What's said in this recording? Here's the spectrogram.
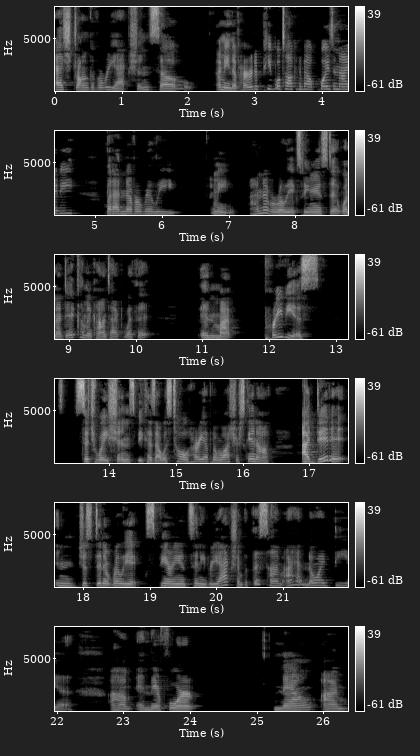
as strong of a reaction. So, I mean, I've heard of people talking about poison ivy, but I never really, I mean, I never really experienced it when I did come in contact with it in my previous situations because I was told, hurry up and wash your skin off. I did it and just didn't really experience any reaction. But this time I had no idea. Um, and therefore now I'm,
